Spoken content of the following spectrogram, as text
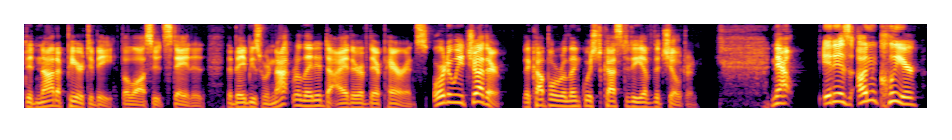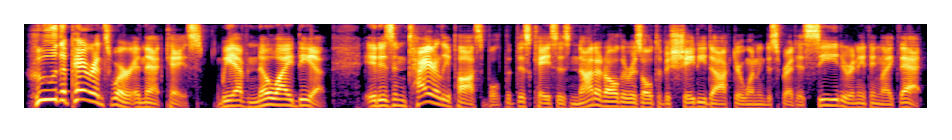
did not appear to be, the lawsuit stated. The babies were not related to either of their parents, or to each other. The couple relinquished custody of the children. Now, it is unclear who the parents were in that case. We have no idea. It is entirely possible that this case is not at all the result of a shady doctor wanting to spread his seed or anything like that.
